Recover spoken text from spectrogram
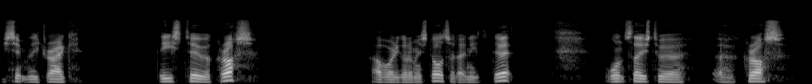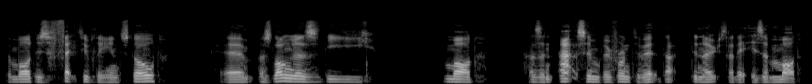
You simply drag these two across. I've already got them installed, so I don't need to do it. Once those two are, across, the mod is effectively installed. Um, as long as the mod has an at symbol in front of it, that denotes that it is a mod.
